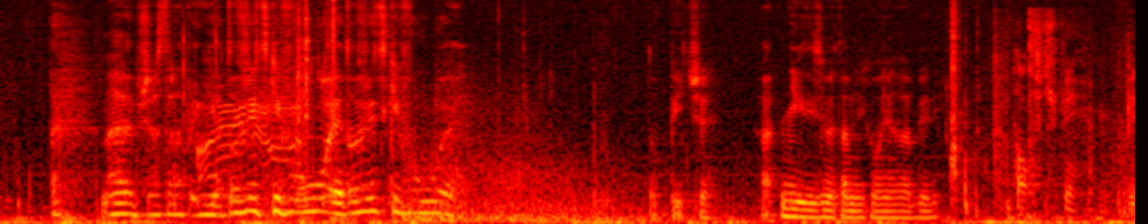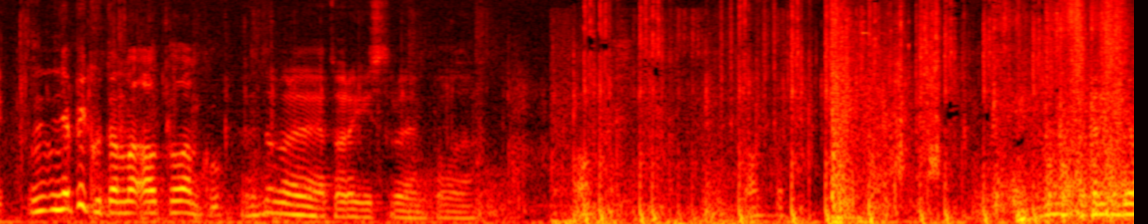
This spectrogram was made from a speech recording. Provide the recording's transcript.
Najlepšia stratégia, to vždycky funguje, to vždycky funguje. To piče. A nikdy sme tam nikoho nezabili. Half HP. Bit. N- Nepikuj tam na autolamku. No Dobre, ja to registrujem, pohoda. No, sa tady ide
